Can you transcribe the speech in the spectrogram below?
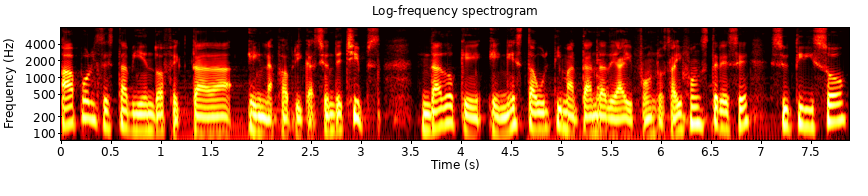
Apple se está viendo afectada en la fabricación de chips, dado que en esta última tanda de iPhone, los iPhones 13, se utilizó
